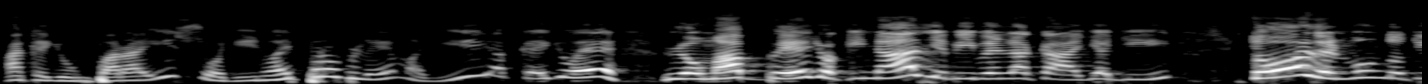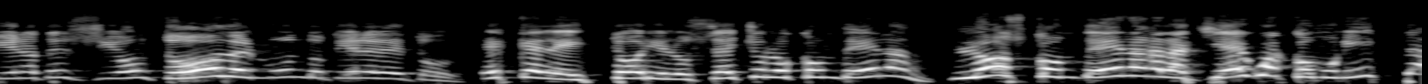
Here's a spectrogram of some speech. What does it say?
aquello es un paraíso. Allí no hay problema. Allí aquello es lo más bello. Aquí nadie vive en la calle. Allí todo el mundo tiene atención. Todo el mundo tiene de todo. Es que la historia y los hechos los condenan. Los condenan a las yeguas comunistas.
